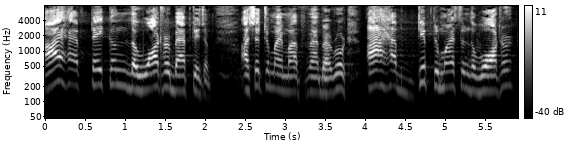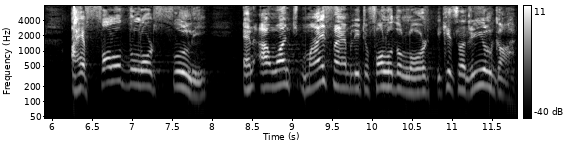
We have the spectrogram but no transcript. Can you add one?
I have taken the water baptism. I said to my family, I wrote, I have dipped myself in the water. I have followed the Lord fully, and I want my family to follow the Lord. He's a real God.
